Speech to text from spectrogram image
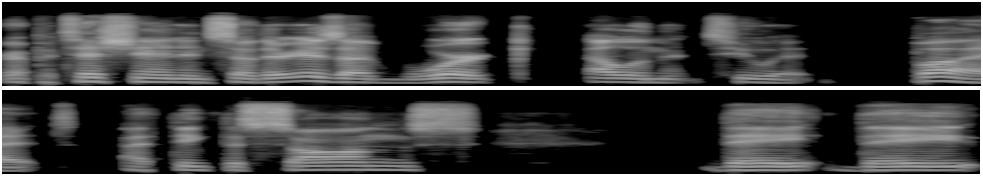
repetition. And so there is a work element to it but i think the songs they they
